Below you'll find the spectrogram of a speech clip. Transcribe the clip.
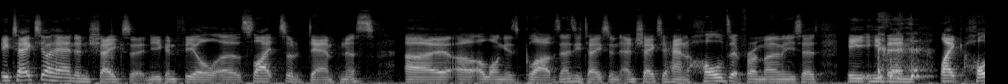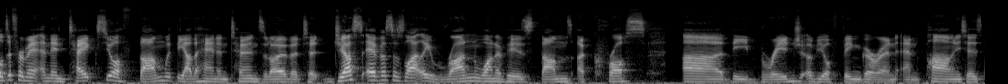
he takes your hand and shakes it, and you can feel a slight sort of dampness uh, uh, along his gloves. And as he takes it and shakes your hand and holds it for a moment, he says he he then like holds it for a minute and then takes your thumb with the other hand and turns it over to just ever so slightly run one of his thumbs across uh, the bridge of your finger and, and palm. And he says,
